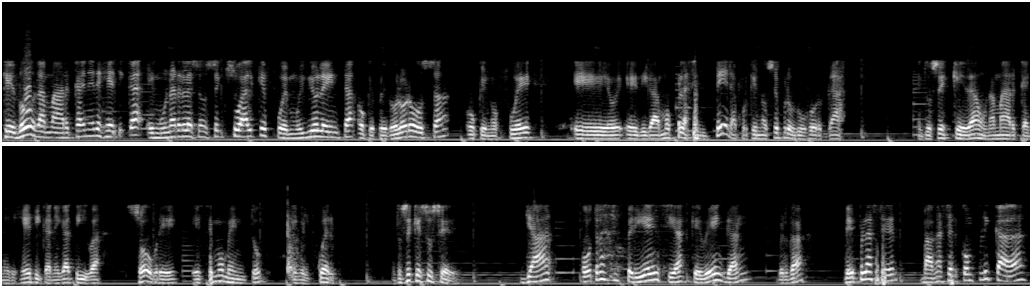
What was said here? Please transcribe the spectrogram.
quedó la marca energética en una relación sexual que fue muy violenta o que fue dolorosa o que no fue eh, digamos, placentera, porque no se produjo orgasmo. Entonces queda una marca energética negativa sobre ese momento en el cuerpo. Entonces, ¿qué sucede? Ya otras experiencias que vengan, ¿verdad? De placer van a ser complicadas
